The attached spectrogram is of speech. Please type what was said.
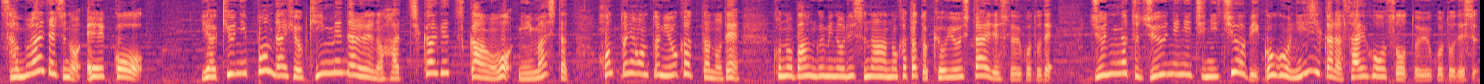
侍たちの栄光野球日本代表金メダルへの8ヶ月間を見ました。本当に本当に良かったのでこの番組のリスナーの方と共有したいですということで12月12日日曜日午後2時から再放送ということです。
